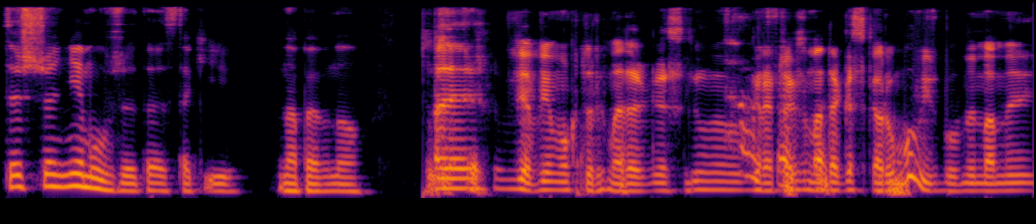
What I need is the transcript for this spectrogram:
to jeszcze nie mów, że to jest taki na pewno Ale ja wiem, o których Madagask... tak, graczach tak, z tak. Madagaskaru tak. mówisz, bo my mamy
